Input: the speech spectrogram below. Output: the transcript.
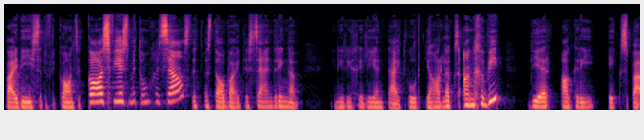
by die Suid-Afrikaanse Kaasfees met hom gesels. Dit was daar buite Sandringham en hierdie geleentheid word jaarliks aangebied deur Agri Expo.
